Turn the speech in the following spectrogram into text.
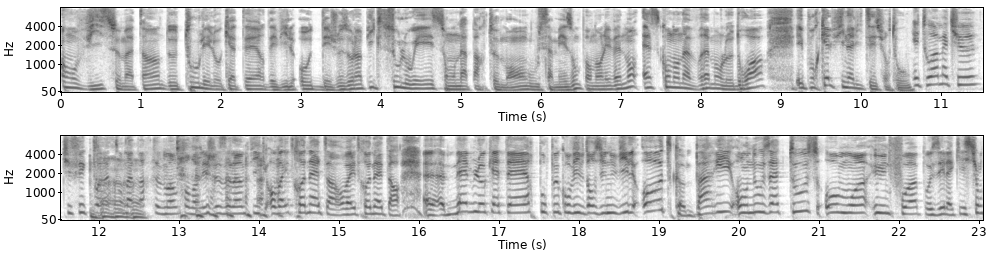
envie ce matin de tous les locataires des villes hautes des Jeux Olympiques sous-louer son appartement ou sa maison pendant l'événement. Est-ce qu'on en a vraiment le droit? Et pour quelle finalité surtout? Et toi Mathieu, tu fais quoi à ton appartement pendant les Jeux Olympiques? On va être honnête, hein, on va être honnête. Hein. Euh, même locataire, pour peu qu'on vive dans une ville haute comme Paris, on nous a tous au moins une fois posé la question.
